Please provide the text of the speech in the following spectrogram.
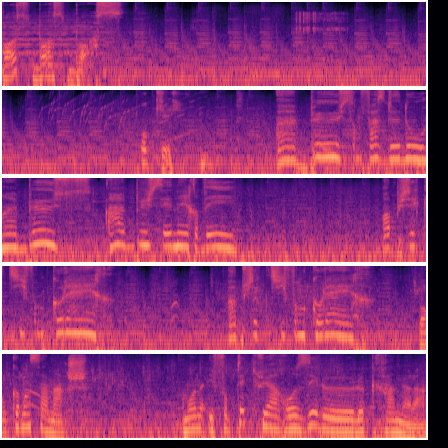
Boss, boss, boss. Ok. Un bus en face de nous, un bus. Un bus énervé. Objectif en colère. Objectif en colère. Bon, comment ça marche? Il faut peut-être lui arroser le, le crâne là.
